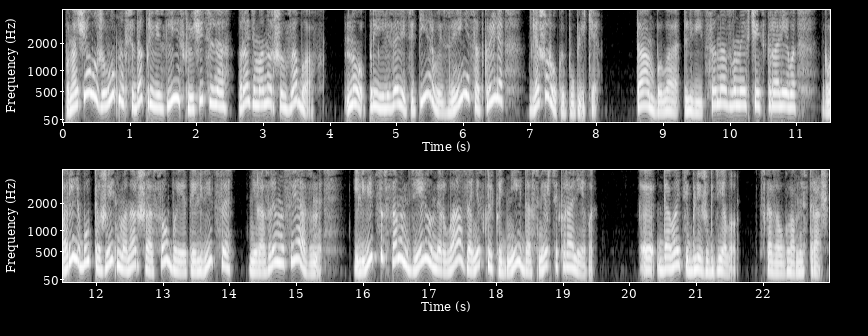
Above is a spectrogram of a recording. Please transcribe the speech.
Поначалу животных сюда привезли исключительно ради монарших забав, но при Елизавете I зверинец открыли для широкой публики. Там была львица, названная в честь королевы. Говорили, будто жизнь монарши особа и этой львицы неразрывно связаны. И львица в самом деле умерла за несколько дней до смерти королевы. «Э, «Давайте ближе к делу», — сказал главный страж.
